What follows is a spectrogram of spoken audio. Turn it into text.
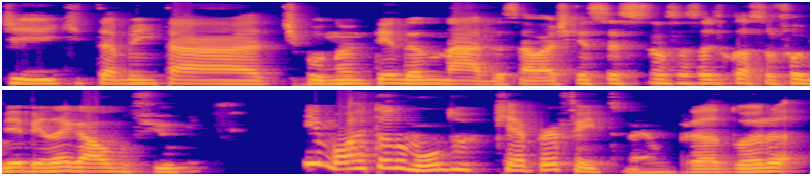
que, que também tá, tipo, não entendendo nada, sabe? Acho que essa sensação de claustrofobia é bem legal no filme. E morre todo mundo, que é perfeito, né? Um predador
